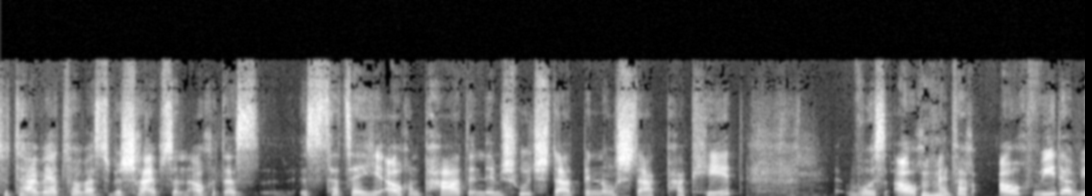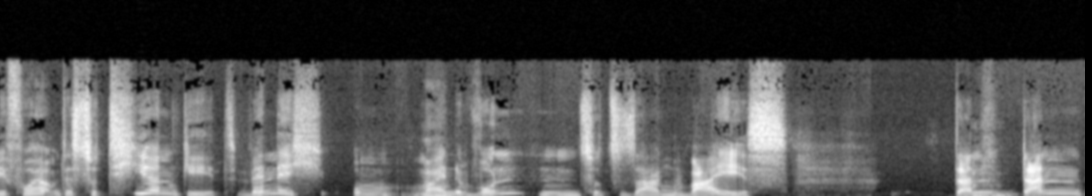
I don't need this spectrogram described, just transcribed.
total wertvoll, was du beschreibst. Und auch das ist tatsächlich auch ein Part in dem Schulstart Bindungsstark Paket, wo es auch mhm. einfach auch wieder wie vorher um das Sortieren geht. Wenn ich um mhm. meine mhm. Wunden sozusagen weiß, dann, mhm. dann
